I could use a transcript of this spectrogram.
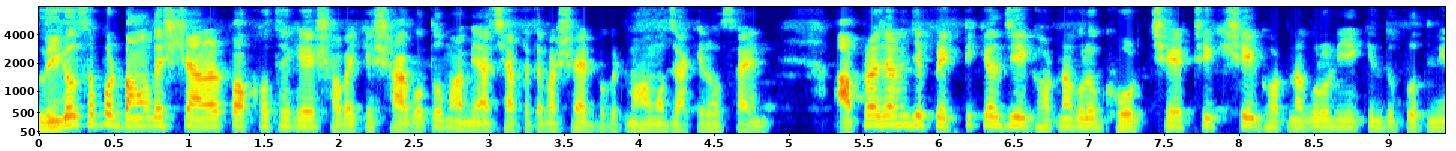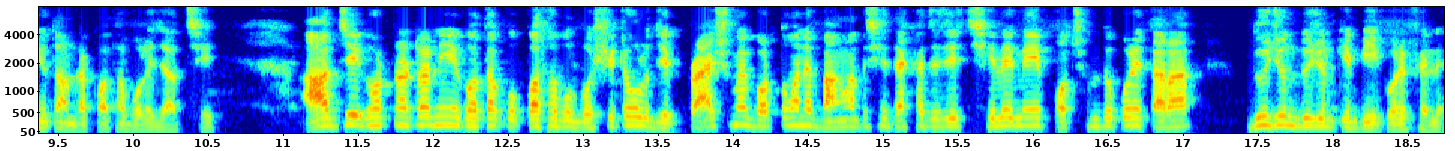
লিগাল সাপোর্ট বাংলাদেশ চ্যানেলের পক্ষ থেকে সবাইকে স্বাগতম। আমি আছি আপনাদের পাশে অ্যাডভোকেট মোহাম্মদ জাকির হোসেন। আপনারা জানেন যে প্র্যাকটিক্যাল যে ঘটনাগুলো ঘটছে, ঠিক সেই ঘটনাগুলো নিয়ে কিন্তু প্রতিনিয়ত আমরা কথা বলে যাচ্ছি। আজ যে ঘটনাটা নিয়ে কথা কথা বলব সেটা হলো যে প্রায় সময় বর্তমানে বাংলাদেশে দেখা যায় যে ছেলে মেয়ে পছন্দ করে তারা দুইজন দুইজনকে বিয়ে করে ফেলে।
